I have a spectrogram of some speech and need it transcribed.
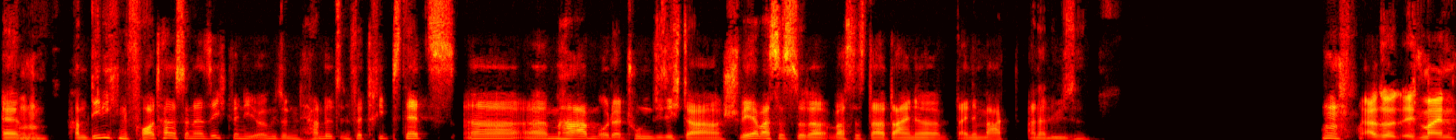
Ähm, mhm. Haben die nicht einen Vorteil aus deiner Sicht, wenn die irgendwie so ein Handels- und Vertriebsnetz äh, ähm, haben oder tun die sich da schwer? Was ist, so da, was ist da deine, deine Marktanalyse? Hm, also ich meine,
